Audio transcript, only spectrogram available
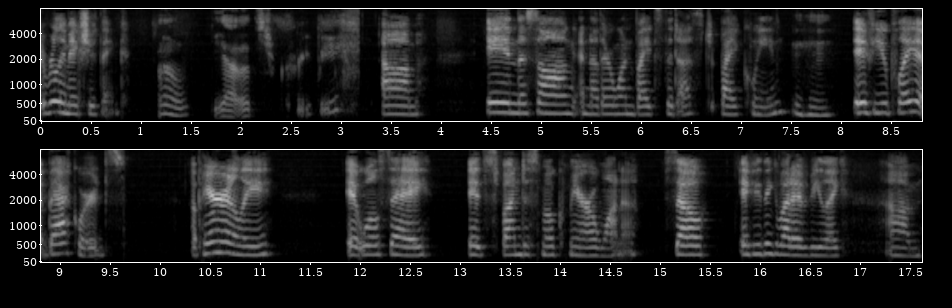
it really makes you think Oh, yeah, that's creepy. um in the song another one bites the dust by queen Mm-hmm. if you play it backwards apparently it will say it's fun to smoke marijuana so if you think about it it'd be like um,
